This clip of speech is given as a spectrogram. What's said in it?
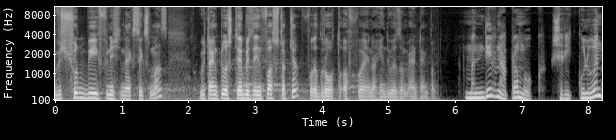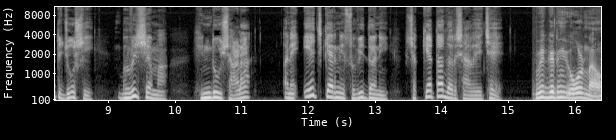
we should be finished in the next six months. We're trying to establish the infrastructure for the growth of uh, you know, Hinduism and temple. મંદિરના પ્રમુખ શ્રી કુલવંત જોશી ભવિષ્યમાં હિન્દુ શાળા અને એજ કેરની સુવિધાની શક્યતા દર્શાવે છે We're getting old now,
